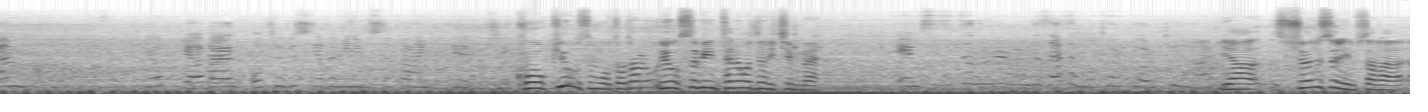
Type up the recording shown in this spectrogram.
Ben yok ya ben otobüs ya da minibüse falan giderim. Korkuyor musun motordan yoksa beni tanımadığın için mi? Hem sizi tanımıyorum hem de zaten motor korkum var. Ya şöyle söyleyeyim sana.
